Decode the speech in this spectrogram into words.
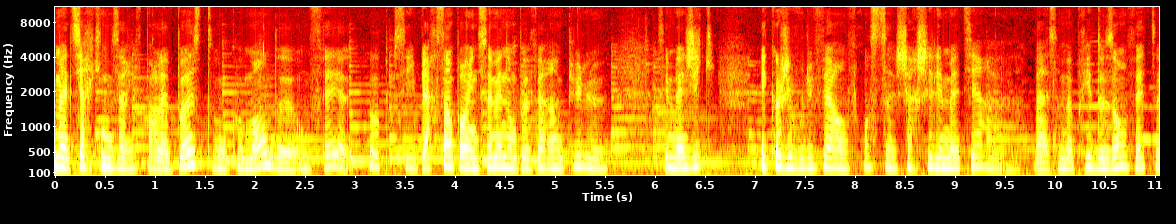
matières qui nous arrivent par la poste, on commande, on fait, euh, c'est hyper simple, en une semaine on peut faire un pull, euh, c'est magique. Et quand j'ai voulu faire en France, chercher les matières, bah, ça m'a pris deux ans en fait.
